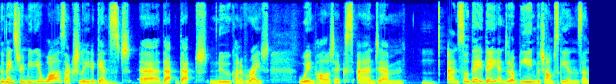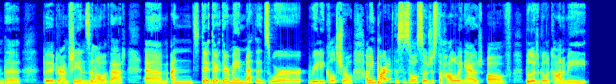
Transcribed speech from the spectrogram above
the mainstream media was actually against mm. uh, that that new kind of right wing politics, and um, mm. and so they they ended up being the Chomskyians and the the Gramscians and all of that. Um, and th- their their main methods were really cultural. I mean, part of this is also just the hollowing out of political economy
